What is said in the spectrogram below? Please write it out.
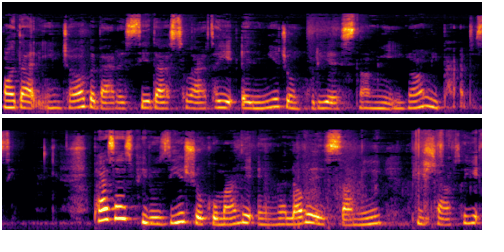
ما در اینجا به بررسی دستاوردهای علمی جمهوری اسلامی ایران می‌پردازیم. پس از پیروزی شکومند انقلاب اسلامی پیشرفتهای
